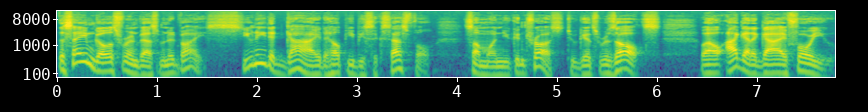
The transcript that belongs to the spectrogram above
The same goes for investment advice. You need a guy to help you be successful, someone you can trust who gets results. Well, I got a guy for you.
